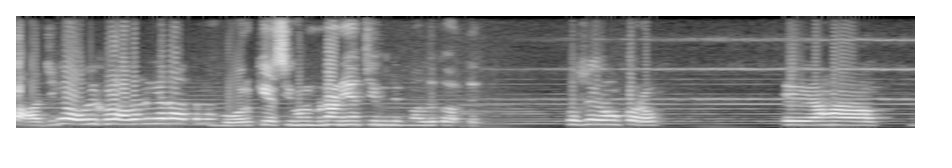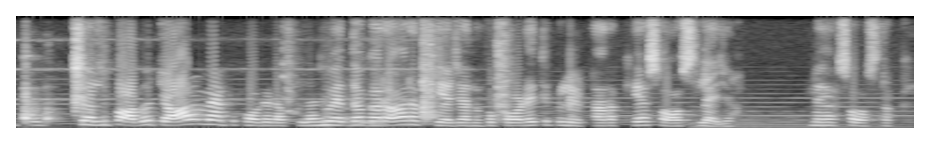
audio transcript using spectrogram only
ਤਾਜ਼ੀਆਂ ਉਹੀ ਖਵਾ ਦੇਣੀਆਂ ਰਾਤ ਨੂੰ। ਹੋਰ ਕੀ ਅਸੀਂ ਹੁਣ ਬਣਾਣੀਆਂ ਚਿਮਨੀ ਬੰਦ ਕਰ ਦੇ। ਤੁਸੀਂ ਉਹ ਕਰੋ। ਇਹ ਆਹ ਚੱਲ ਪਾ ਦੋ ਚਾਹ ਮੈਂ ਪਕੌੜੇ ਰੱਖ ਲੈਂਦੀ ਤੂੰ ਏਦਾਂ ਕਰ ਆ ਰੱਖਿਆ ਜਨ ਪਕੌੜੇ ਤੇ ਪਲੇਟਾਂ ਰੱਖਿਆ ਸੌਸ ਲੈ ਜਾ। ਲੈ ਸੌਸ ਰੱਖਿਆ।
